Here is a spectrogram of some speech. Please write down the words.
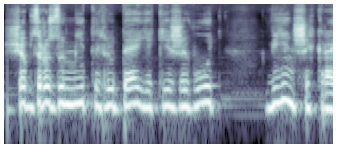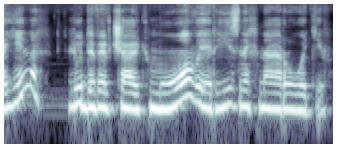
Щоб зрозуміти людей, які живуть в інших країнах, Люди вивчають мови різних народів.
